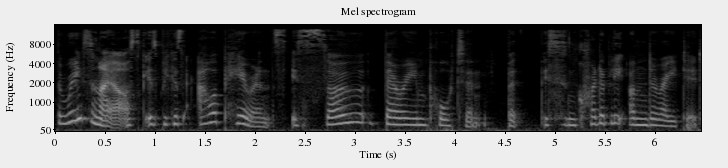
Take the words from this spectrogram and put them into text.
The reason I ask is because our appearance is so very important, but this is incredibly underrated.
